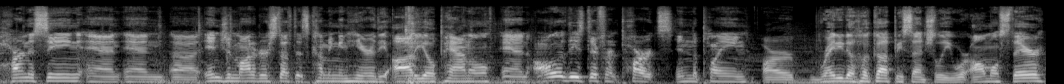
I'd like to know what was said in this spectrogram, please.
harnessing and and uh, engine monitor stuff that's coming in here, the audio panel, and all of these different parts in the plane are ready to hook up. Essentially, we're almost there.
